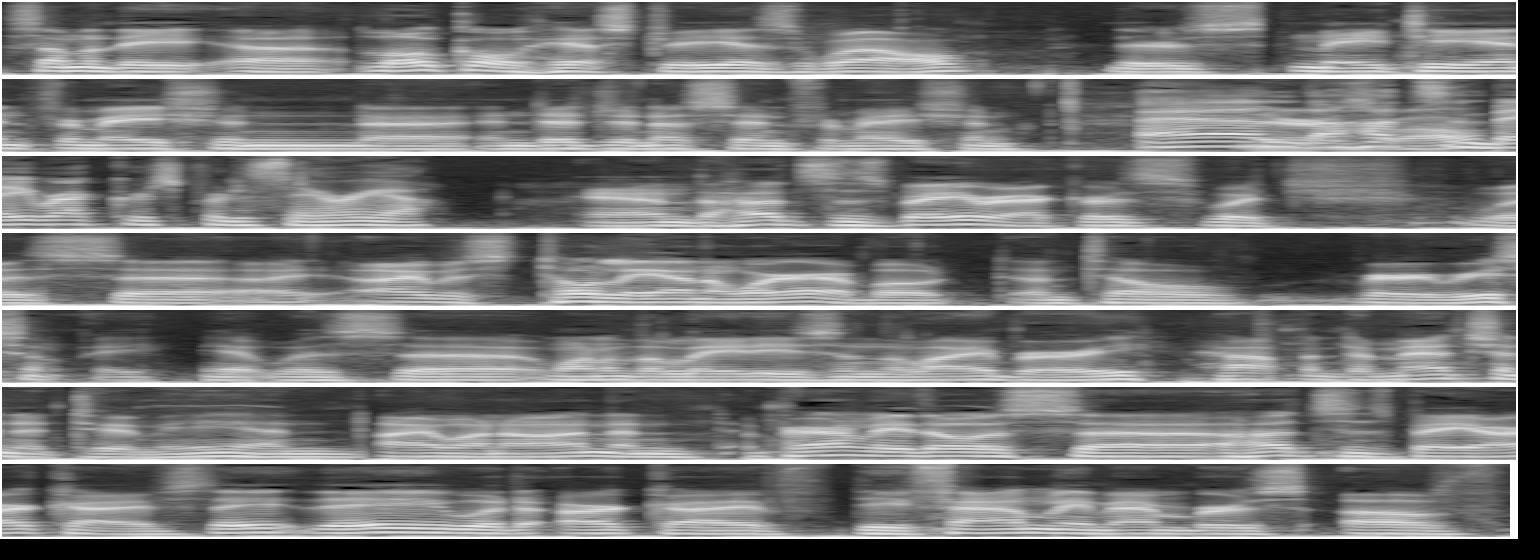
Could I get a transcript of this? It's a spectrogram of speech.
some of the uh, local history as well. There's Métis information, uh, Indigenous information, And the Hudson well. Bay records for this area. And the Hudson's Bay records, which was uh, I, I was totally unaware about until very recently. It was uh, one of the ladies in the library happened to mention it to me, and I went on. And apparently, those uh, Hudson's Bay archives they they would archive the family members of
